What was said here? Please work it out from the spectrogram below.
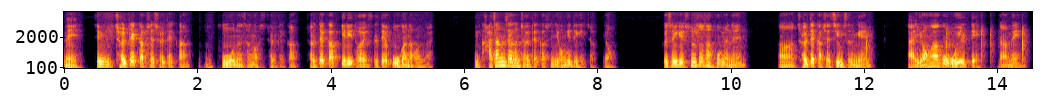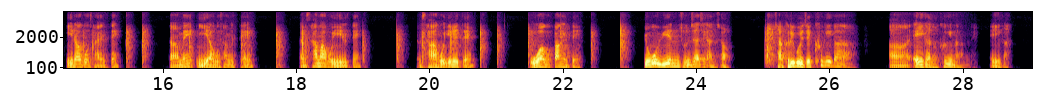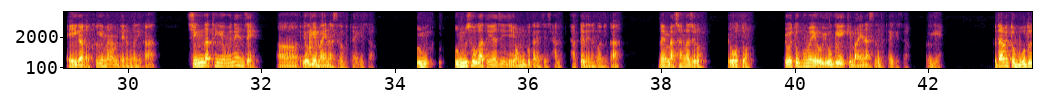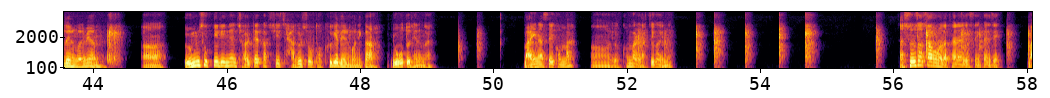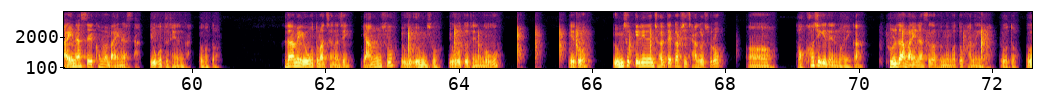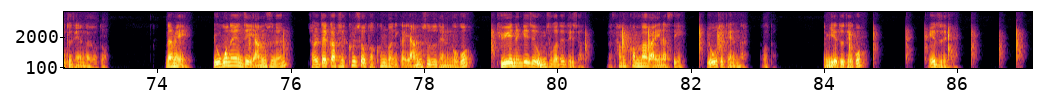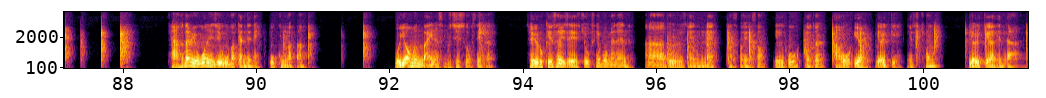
네. 지금 절대값이야, 절대값. 부호는 상관없이 절대값. 절대값끼리 더했을 때 5가 나오는 거야. 그럼 가장 작은 절대값은 0이 되겠죠. 0. 그래서 이게 순서상 보면은, 어, 절대값이야, 지금 쓰는 게. 자, 0하고 5일 때, 그 다음에 1하고 4일 때, 그 다음에 2하고 3일 때, 그 다음에 3하고 2일 때, 그 다음에 4하고 1일 때, 5하고 빵일 때. 요거 위에는 존재하지가 않죠. 자, 그리고 이제 크기가, 어, A가 더 크기만 하면 돼. A가. A가 더 크기만 하면 되는 거니까. 지금 같은 경우에는 이제, 어, 여기에 마이너스가 붙어야겠죠. 음, 음수가 돼야지 이제 0보다 이제 작, 작게 되는 거니까. 그 다음에 마찬가지로, 요것도. 요것도 보면 요, 여기에 이렇게 마이너스가 붙어야겠죠. 여기. 그 다음에 또 뭐도 되는 거냐면, 어, 음수끼리는 절대값이 작을수록 더 크게 되는 거니까, 요것도 되는 거야. 마이너스 1 컴마? 어, 요 컴마를 다 찍어있네. 자, 순서상으로 나타나겠으니까 이제 마이너스 1, 마이너스 4. 요것도 되는 거야. 요것도. 그 다음에 요것도 마찬가지. 양수, 여기 음수. 요것도 되는 거고. 얘도 음수끼리는 절대값이 작을수록 어, 더 커지게 되는 거니까 둘 다 마이너스가 붙는 것도 가능해요. 요것도. 요것도 되는 거야. 요것도. 그 다음에 요거는 이제 양수는 절대값이 클수록 더 큰 거니까 양수도 되는 거고 뒤에 있는 게 이제 음수가 돼도 되죠. 3, 마이너스 2. 요것도 되는 거야. 요것도. 그럼 얘도 되고 얘도 되고. 자, 그 다음에 요거는 이제 요거밖에 안 되네. 5, 빵. 뭐 0은 마이너스 붙일 수가 없으니까. 자, 요렇게 해서 이제 쭉 세보면은 하나, 둘, 셋, 넷, 다섯, 여섯, 일곱, 여덟, 아홉, 열. 열 개. 그래서 총 10개가 된다.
